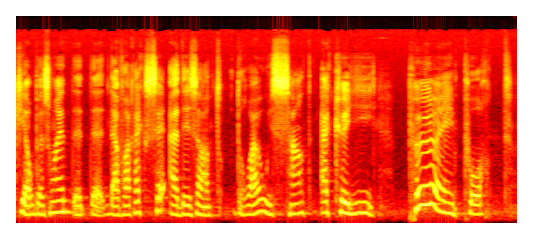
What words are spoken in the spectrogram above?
qui ont besoin d'avoir accès à des endroits où ils se sentent accueillis. Peu importe.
